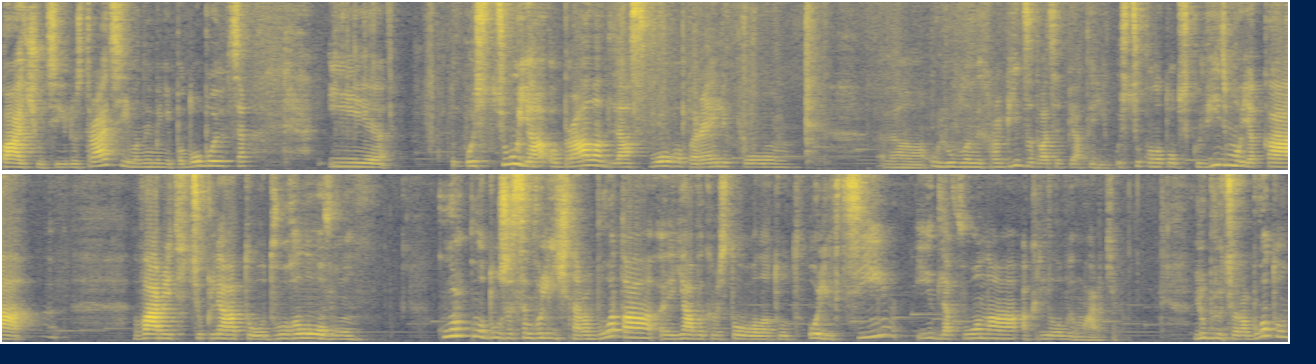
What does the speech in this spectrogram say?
бачу ці ілюстрації, вони мені подобаються. І ось цю я обрала для свого переліку е, улюблених робіт за 25 рік. Ось цю конотопську відьму, яка варить цю кляту двоголову курку. Дуже символічна робота. Е, Я використовувала тут олівці і для фона акриловий маркер. Люблю цю роботу.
